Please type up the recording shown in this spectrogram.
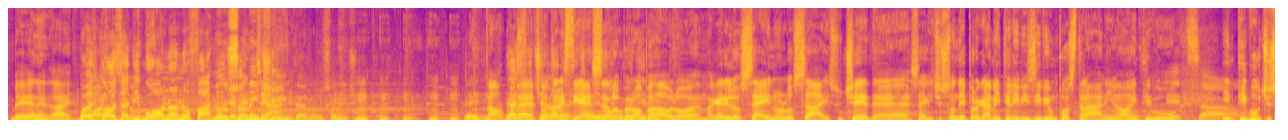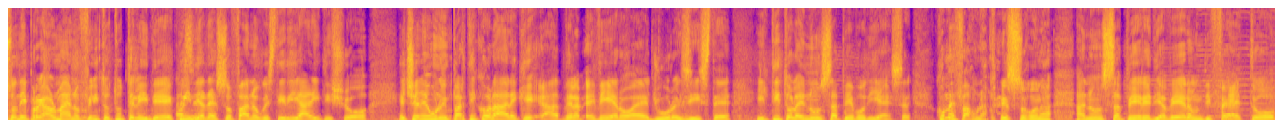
Bene, dai. qualcosa buono. di buono hanno fatto. Non gli sono americani. incinta, non sono incinta. Mm, mm, mm, mm. Vedi, No, beh, potresti esserlo però diritti. Paolo, eh. magari lo sei non lo sai, succede, eh. sai che ci sono dei programmi televisivi un po' strani no? in tv. Bellezza. In tv ci sono dei programmi, ormai hanno finito tutte le idee, quindi sì. adesso fanno questi reality show e ce n'è uno in particolare che ah, è vero, eh, giuro, esiste, il titolo è Non sapevo di essere. Come fa una persona a non sapere di avere un difetto,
